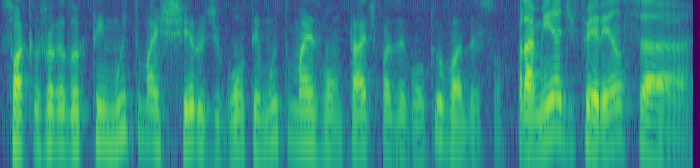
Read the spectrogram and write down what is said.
Só que o jogador que tem muito mais cheiro de gol, tem muito mais vontade de fazer gol que o Wanderson. Para mim, a diferença.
